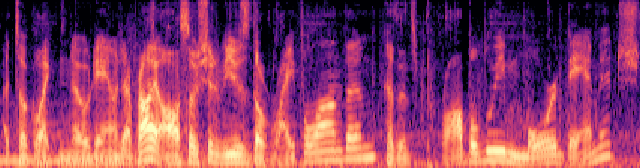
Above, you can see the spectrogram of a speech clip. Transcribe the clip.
I took, like, no damage. I probably also should have used the rifle on them, because it's probably more damage.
